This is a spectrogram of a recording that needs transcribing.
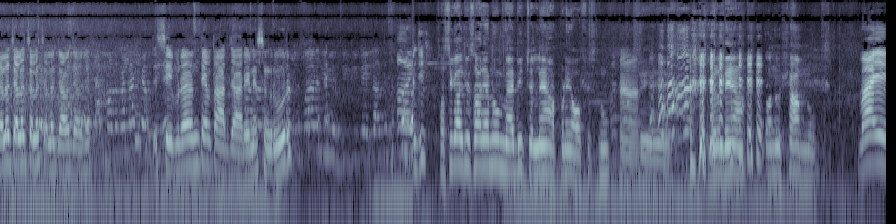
ਚਲੋ ਚਲੋ ਚਲੋ ਚਲੋ ਜਾਓ ਜਾਓ ਜਾਓ। ਤੇ ਸਿਮਰਨ ਤੇ ਅਵਤਾਰ ਜਾ ਰਹੇ ਨੇ ਸੰਗਰੂਰ। ਹਾਂਜੀ। ਸਤਿ ਸ਼੍ਰੀ ਅਕਾਲ ਜੀ ਸਾਰਿਆਂ ਨੂੰ। ਮੈਂ ਵੀ ਚੱਲਿਆ ਆਪਣੇ ਆਫਿਸ ਨੂੰ ਤੇ ਮਿਲਦੇ ਆ ਤੁਹਾਨੂੰ ਸ਼ਾਮ ਨੂੰ। ਬਾਏ।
